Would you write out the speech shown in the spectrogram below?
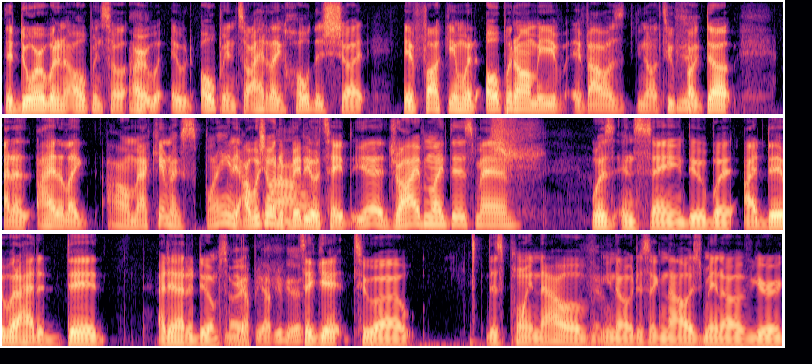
the door wouldn't open, so or it would- it would open, so I had to like hold it shut. It fucking would open on me if, if I was you know too Yeah. fucked up. I had, to, I had to like oh man, I can't even explain it. I wish I would have videotaped. Yeah, driving like this, man, was insane, dude. But I did what I had to did. I did had to do. I'm sorry Yep, yep, you're good. to get to uh this point now of you know just acknowledgement of your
